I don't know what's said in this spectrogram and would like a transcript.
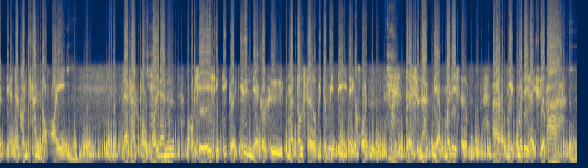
ดเนี่ยจะค่อนข้างน้อยนะครับเพราะเพราะฉะนั้นโอเคไอสิ่งที่เกิดขึ้นเนี่ยก็คือมันต้องเสริมวิตามินดีในคนค่ะแต่สุนัขเนี่ยไม่ได้เสริมเอ่อไม่ไม่ได้ใส่เสื้อผ้าอืม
